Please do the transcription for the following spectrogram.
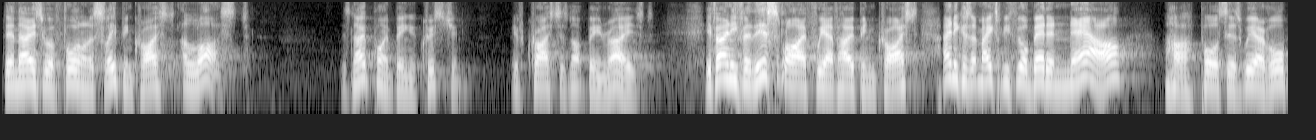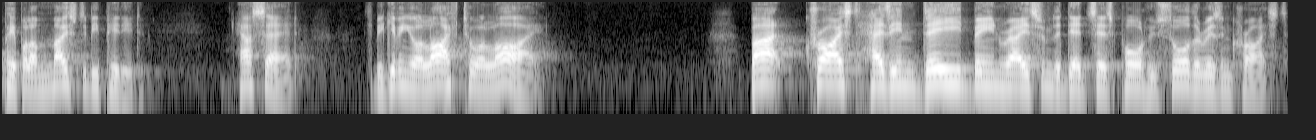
Then those who have fallen asleep in Christ are lost. There's no point being a Christian if Christ has not been raised. If only for this life we have hope in Christ, only because it makes me feel better now, Oh, Paul says, We are of all people are most to be pitied. How sad to be giving your life to a lie. But Christ has indeed been raised from the dead, says Paul, who saw the risen Christ,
